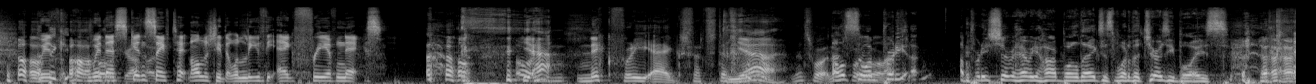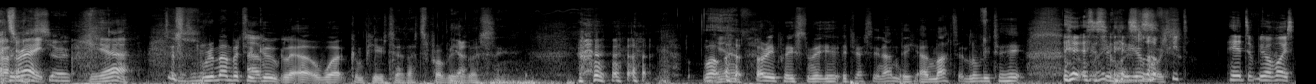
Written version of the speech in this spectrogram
oh, with Oh, with their skin-safe technology that will leave the egg free of nicks. Oh, oh, yeah. Nick-free eggs. That's definitely Yeah. That's what. That's Also, what I'm pretty. after. I'm pretty sure Harry Hard-Boiled Eggs is one of the Jersey Boys. That's right. Sure. Yeah. Just remember Um, to Google it at a work computer. That's probably Yeah. the best thing. well, Yeah. very pleased to meet you, Jesse and Andy and Matt. Lovely to hear. it's to hear it's your lovely voice. to hear to your voice.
